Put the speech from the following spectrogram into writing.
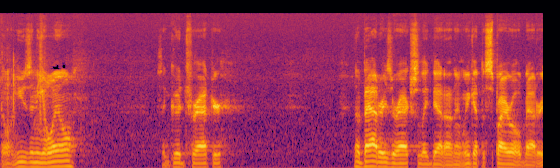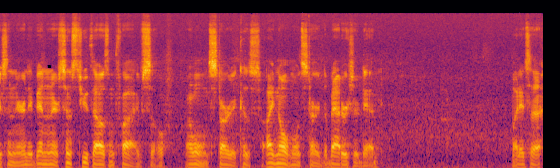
Don't use any oil. It's a good tractor. The batteries are actually dead on it. We got the spiral batteries in there, and they've been in there since 2005, so I won't start it because I know it won't start. The batteries are dead. But it's a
